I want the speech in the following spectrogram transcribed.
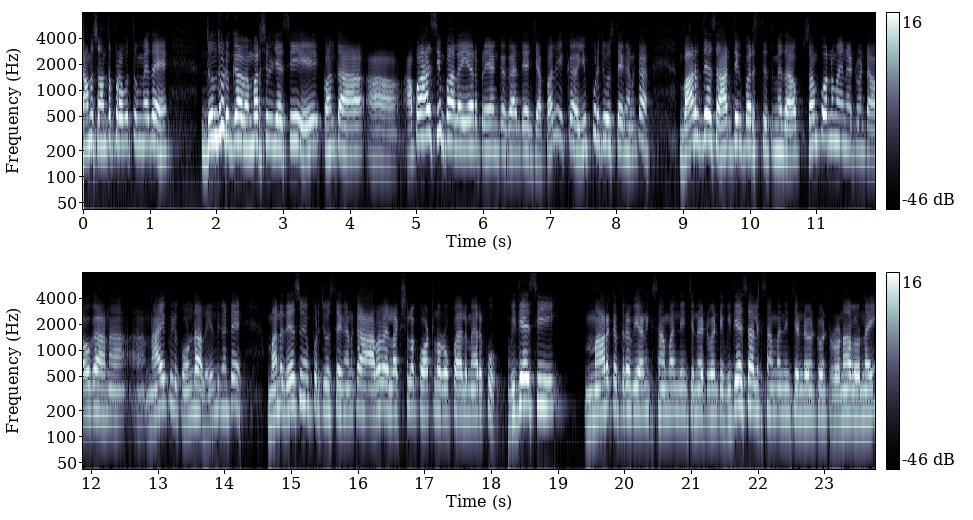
తమ సొంత ప్రభుత్వం మీదే దుందుడుగా విమర్శలు చేసి కొంత అపహాస్యం పాలయ్యారు ప్రియాంక గాంధీ అని చెప్పాలి. ఇక ఇప్పుడు చూస్తే కనుక భారతదేశ ఆర్థిక పరిస్థితి మీద సంపూర్ణమైనటువంటి అవగాహన నాయకులకు ఉండాలి. ఎందుకంటే మన దేశం ఇప్పుడు చూస్తే కనుక అరవై లక్షల కోట్ల రూపాయల మేరకు విదేశీ మారక ద్రవ్యానికి సంబంధించినటువంటి విదేశాలకు సంబంధించినటువంటి రుణాలు ఉన్నాయి.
